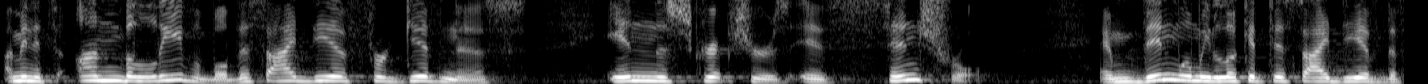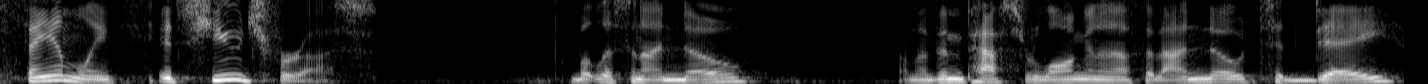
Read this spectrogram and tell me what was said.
I mean, it's unbelievable. This idea of forgiveness in the scriptures is central. And then when we look at this idea of the family, it's huge for us. But listen, I know I've been pastor long enough that I know today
